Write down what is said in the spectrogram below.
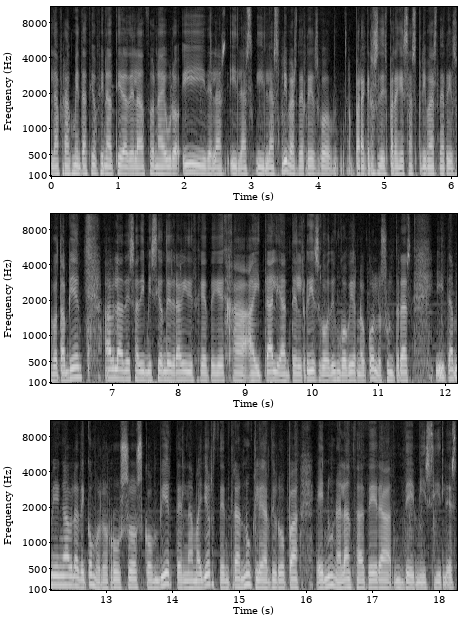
la fragmentación financiera de la zona euro y de las y las y las primas de riesgo para que no se disparen esas primas de riesgo. También habla de esa dimisión de Draghi, dice que deja a Italia ante el riesgo de un gobierno con los ultras y también habla de cómo los rusos convierten la mayor central nuclear de Europa en una lanzadera de misiles.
